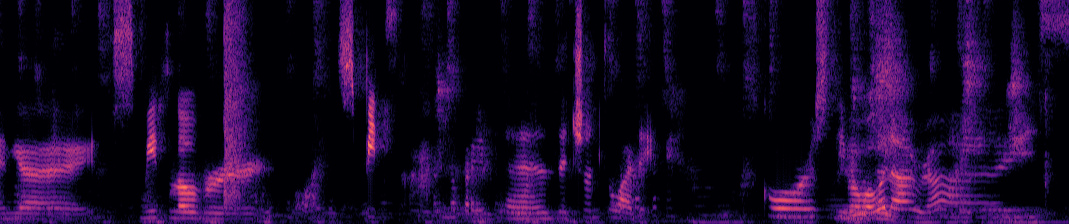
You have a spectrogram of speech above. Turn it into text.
And guys, meat lover, pizza, and lechon kawali. Of course, di mawawala, rice.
